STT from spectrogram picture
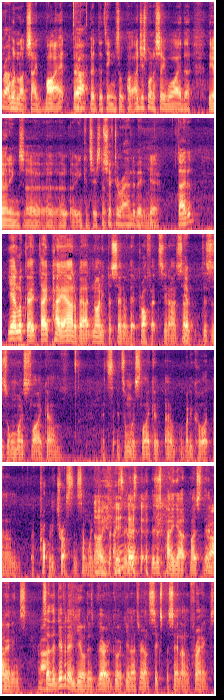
I wouldn't like to say buy it, but Right. but the things will. po- I just want to see why the the earnings are, are, are inconsistent. Shift around a bit. Yeah. David? Yeah, look, they, they pay out about ninety percent of their profits. You know, so Yep. this is almost like um, it's it's almost like a, a what do you call it? Um, a property trust in some way. Oh, yeah. they're, just, they're just paying out most of their Right. earnings. Right. So the dividend yield is very good. You know, it's around six percent unfranked,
